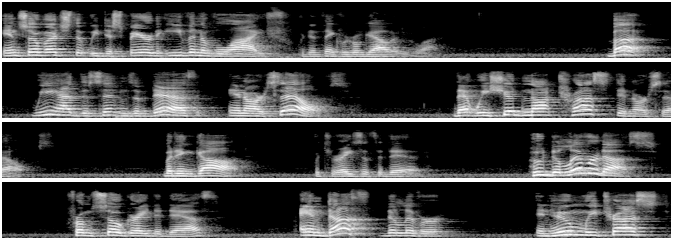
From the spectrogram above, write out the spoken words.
insomuch that we despaired even of life. We didn't think we were going to get out of life. But we had the sentence of death in ourselves that we should not trust in ourselves, but in God, which raiseth the dead, who delivered us from so great a death, and doth deliver, in whom we trust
